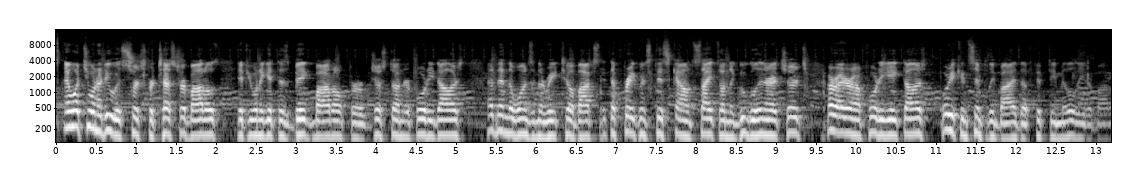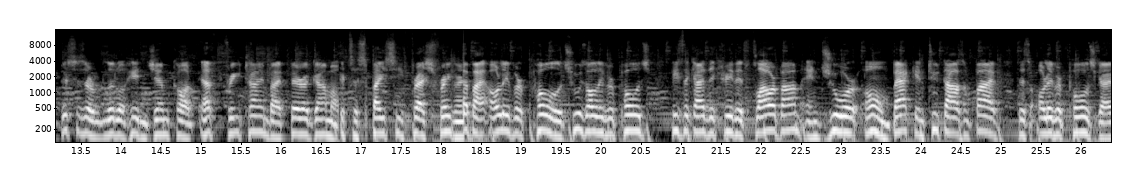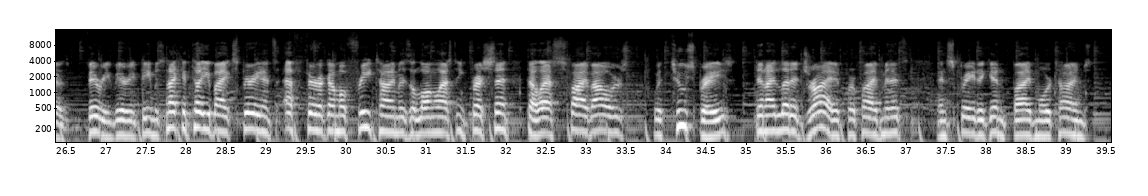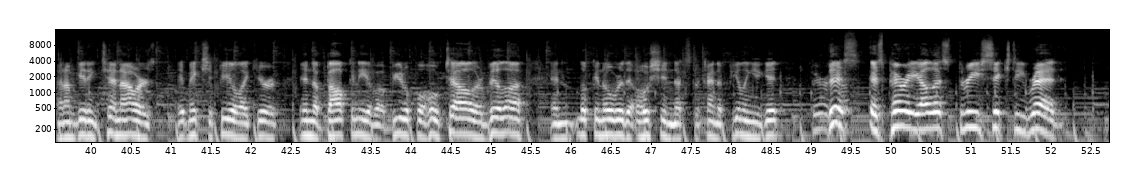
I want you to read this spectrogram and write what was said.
And what you want to do is search for tester bottles if you want to get this big bottle for just under $40. And then the ones in the retail box at the fragrance discount sites on the Google Internet Search are right around $48. Or you can simply buy the 50 milliliter bottle. This is a little hidden gem called F Free Time by Ferragamo. It's a spicy, fresh fragrance by Oliver Polge. Who's Oliver Polge? He's the guy that created Flower Bomb and Dior Homme. Back in 2005, this Oliver Polge guy is very, very famous. And I can tell you by experience, F. Ferragamo Free Time is a long-lasting fresh scent that lasts five hours with two sprays. Then I let it dry for five minutes and spray it again five more times and I'm getting 10 hours. It makes you feel like you're in the balcony of a beautiful hotel or villa and looking over the ocean. That's the kind of feeling you get this is Perry Ellis 360 Red.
